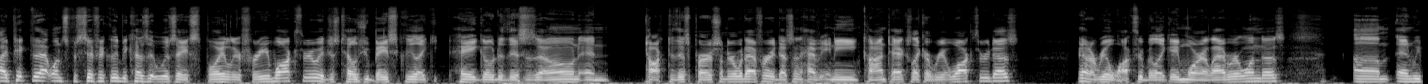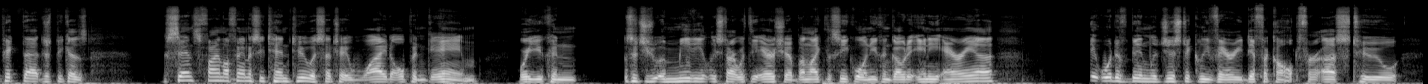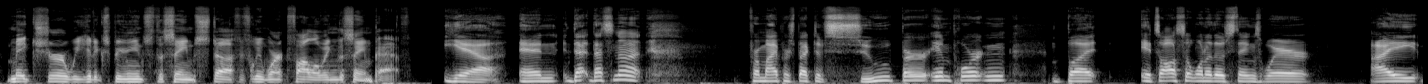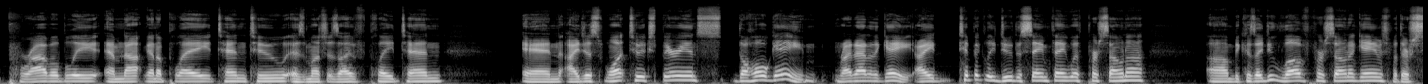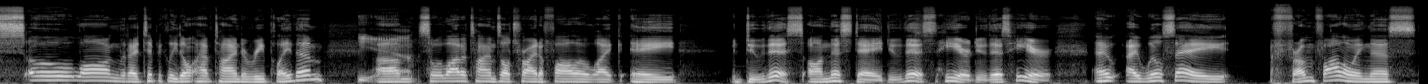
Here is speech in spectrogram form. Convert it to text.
I picked that one specifically because it was a spoiler-free walkthrough. It just tells you basically like, "Hey, go to this zone and talk to this person or whatever." It doesn't have any context like a real walkthrough does. Not a real walkthrough, but like a more elaborate one does. Um, and we picked that just because since Final Fantasy X-2 is such a wide open game where you can, since you immediately start with the airship, unlike the sequel, and you can go to any area, it would have been logistically very difficult for us to make sure we could experience the same stuff if we weren't following the same path. Yeah, and that that's not from my perspective super important, but it's also one of those things where I probably am not going to play 10-2 as much as I've played 10 and I just want to experience the whole game right out of the gate. I typically do the same thing with Persona um, because I do love Persona games, but they're so long that I typically don't have time to replay them. Yeah. Um, so a lot of times I'll try to follow like a do this on this day, do this here, do this here. And I, I will say, from following this,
